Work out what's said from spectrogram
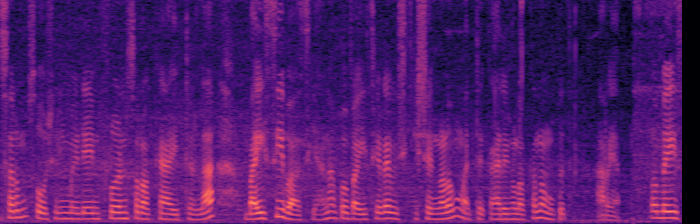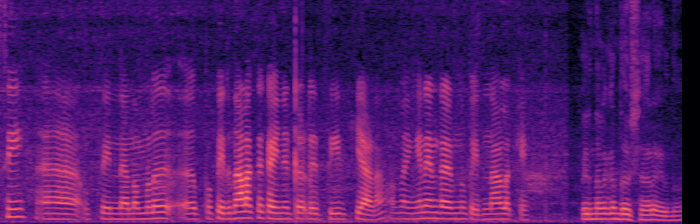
ഡാൻസറും സോഷ്യൽ മീഡിയ ഇൻഫ്ലുവൻസറും ഒക്കെ ആയിട്ടുള്ള ബൈസി ബാസിയാണ് അപ്പോൾ ബൈസിയുടെ വിശേഷങ്ങളും മറ്റു കാര്യങ്ങളൊക്കെ നമുക്ക് അറിയാം. അപ്പം ബൈസി പിന്നെ നമ്മൾ ഇപ്പോൾ പെരുന്നാളൊക്കെ കഴിഞ്ഞിട്ട് എത്തിയിരിക്കുകയാണ്. അപ്പോൾ എങ്ങനെ ഉണ്ടായിരുന്നു പെരുന്നാളൊക്കെ? പെരുന്നാളൊക്കെ എന്താ ഉഷാറായിരുന്നു.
